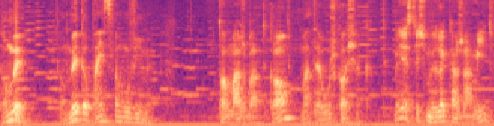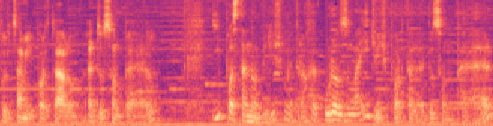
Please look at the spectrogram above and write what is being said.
To my. To my do Państwa mówimy. Tomasz Batko. Mateusz Kosiak. My jesteśmy lekarzami, twórcami portalu eduson.pl I postanowiliśmy trochę urozmaicić portal eduson.pl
